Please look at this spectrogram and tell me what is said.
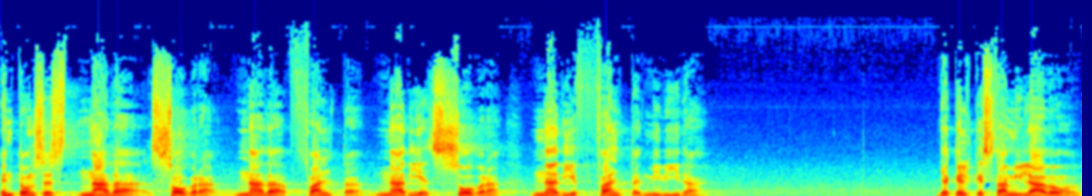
entonces nada sobra, nada falta, nadie sobra, nadie falta en mi vida. Y aquel que está a mi lado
